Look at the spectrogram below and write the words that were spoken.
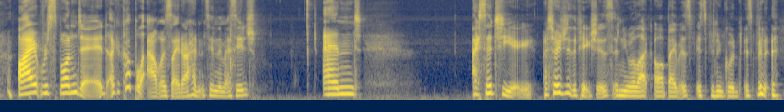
I responded like a couple of hours later. I hadn't seen the message, and I said to you, I showed you the pictures, and you were like, "Oh, babe, it's, it's been a good, it's been,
